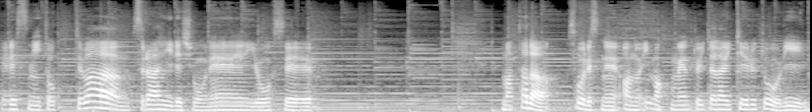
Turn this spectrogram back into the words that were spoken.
ペレスにとっては辛いでしょうね、陽性。まあ、ただ、そうですね、あの今コメントいただいている通り、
